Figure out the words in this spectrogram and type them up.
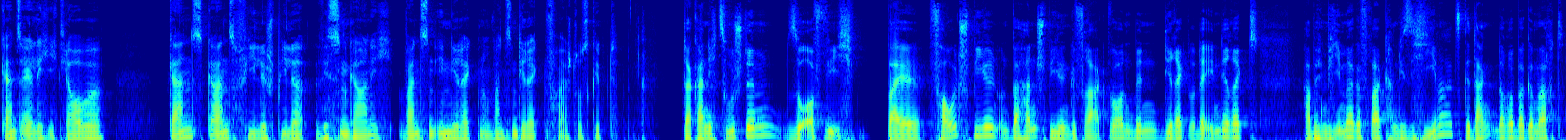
Ganz ehrlich, ich glaube, ganz, ganz viele Spieler wissen gar nicht, wann es einen indirekten und wann es einen direkten Freistoß gibt. Da kann ich zustimmen. So oft wie ich bei Foulspielen und bei Handspielen gefragt worden bin, direkt oder indirekt, habe ich mich immer gefragt, haben die sich jemals Gedanken darüber gemacht,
